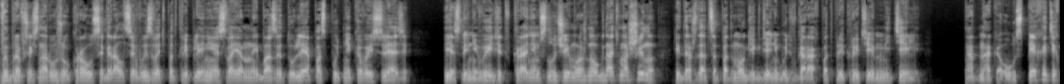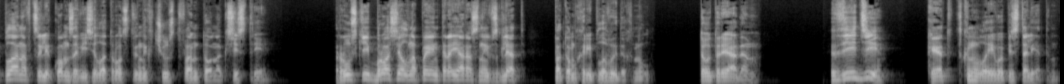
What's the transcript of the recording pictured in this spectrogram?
Выбравшись наружу, Кроу собирался вызвать подкрепление с военной базы Туле по спутниковой связи. Если не выйдет, в крайнем случае можно угнать машину и дождаться подмоги где-нибудь в горах под прикрытием метели. Однако успех этих планов целиком зависел от родственных чувств Антона к сестре. Русский бросил на Пейнтера яростный взгляд, потом хрипло выдохнул. «Тут рядом». «Веди!» Кэт ткнула его пистолетом.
